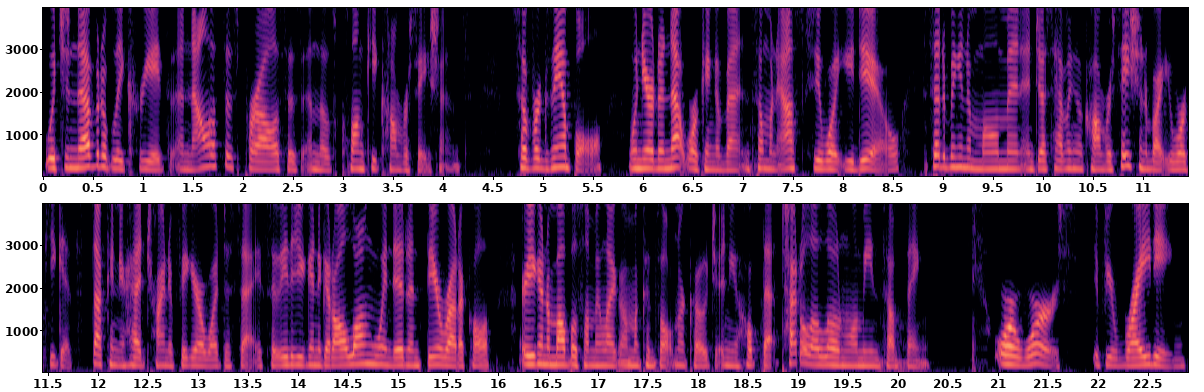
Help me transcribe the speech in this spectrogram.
which inevitably creates analysis paralysis and those clunky conversations. So, for example, when you're at a networking event and someone asks you what you do, instead of being in a moment and just having a conversation about your work, you get stuck in your head trying to figure out what to say. So, either you're going to get all long winded and theoretical, or you're going to mumble something like, I'm a consultant or coach, and you hope that title alone will mean something. Or worse, if you're writing,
